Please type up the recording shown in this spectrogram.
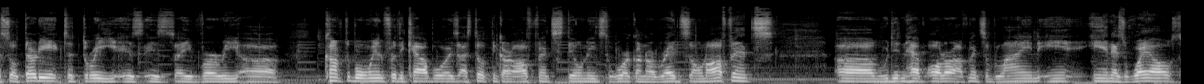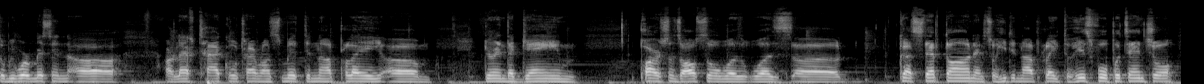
so 38 to three is is a very comfortable win for the Cowboys. I still think our offense still needs to work on our red zone offense. Uh, we didn't have all our offensive line in, in as well, so we were missing uh, our left tackle. Tyron Smith did not play um, during the game. Parsons also was was uh, got stepped on, and so he did not play to his full potential.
